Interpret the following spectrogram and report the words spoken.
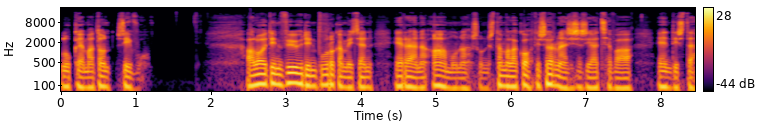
lukematon sivu. Aloitin vyyhdin purkamisen eräänä aamuna sunnistamalla kohti Sörnäisissä sijaitsevaa entistä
